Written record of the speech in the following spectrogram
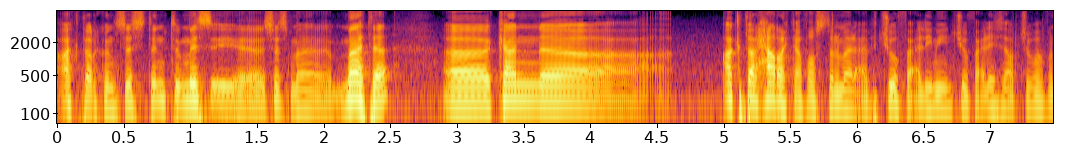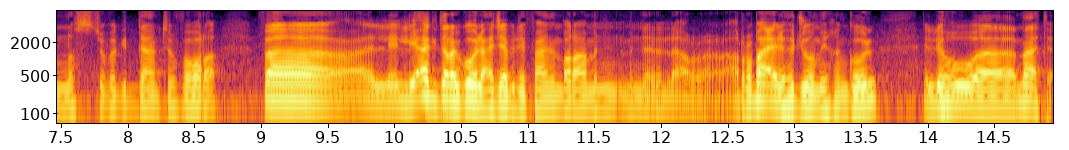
أكثر consistent وميسي شو اسمه ماتا كان أكثر حركة في وسط الملعب تشوفه على اليمين تشوفه على اليسار تشوفه في النص تشوفه قدام تشوفه ورا. فاللي أقدر أقول عجبني في هذه المباراة من من الرباعي الهجومي خلينا نقول اللي هو ماتا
